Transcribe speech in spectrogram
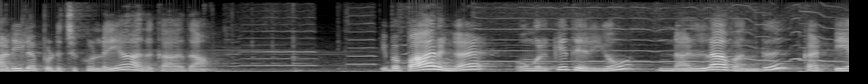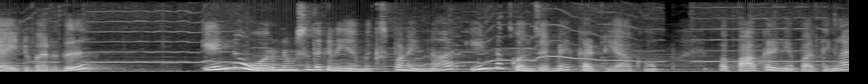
அடியில் பிடிச்சிக்கும் இல்லையா? அதுக்காக தான். இப்போ பாருங்கள் உங்களுக்கே தெரியும் நல்லா வந்து கட்டி ஆகிட்டு வருது. இன்னும் ஒரு நிமிஷத்துக்கு நீங்கள் மிக்ஸ் பண்ணிங்கன்னா இன்னும் கொஞ்சமே கட்டியாகும். இப்போ பார்க்குறீங்க பார்த்தீங்களா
